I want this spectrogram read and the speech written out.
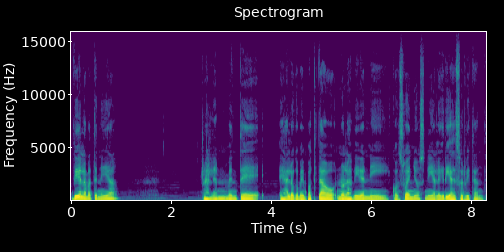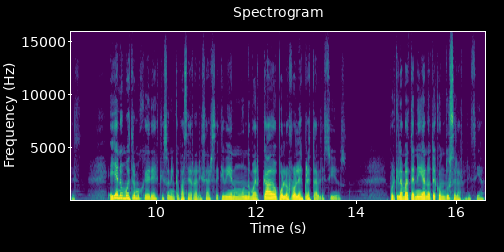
viven la maternidad. Realmente es algo que me ha impactado. No las viven ni con sueños ni alegrías desorbitantes. Ella nos muestra mujeres que son incapaces de realizarse, que viven un mundo marcado por los roles preestablecidos. Porque la maternidad no te conduce a la felicidad.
